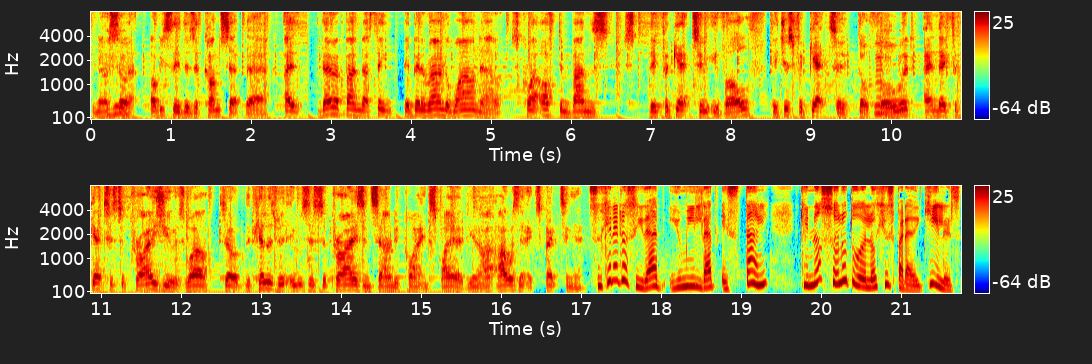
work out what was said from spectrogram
you know. So mm-hmm. obviously there's a concept there. I, they're a band I think they've been around a while now. It's quite often bands they forget to evolve. They just forget to go forward mm-hmm. and they forget to surprise you as well. So the Killers, it was a surprise and sounded quite inspired. You know, I, I wasn't expecting it. Su generosidad y humildad es tal que no solo tuvo elogios para The Killers,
